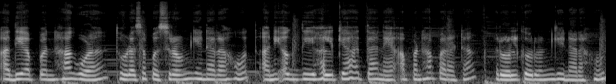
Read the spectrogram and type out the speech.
आधी आपण हा गोळा थोडासा पसरवून घेणार आहोत आणि अगदी हलक्या हाताने आपण हा पराठा रोल करून घेणार आहोत.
